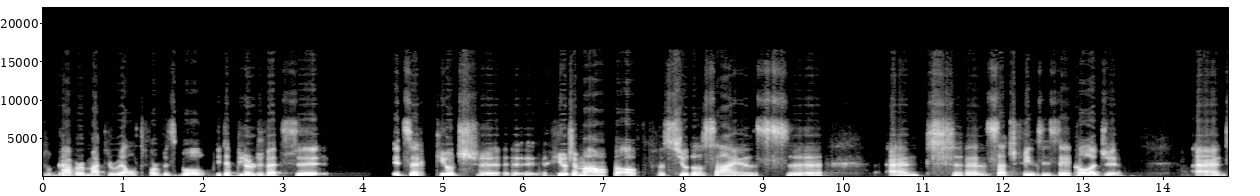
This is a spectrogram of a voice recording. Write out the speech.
to gather materials for this book, it appeared that uh, it's a huge, huge amount of pseudoscience and uh, such things in psychology. And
